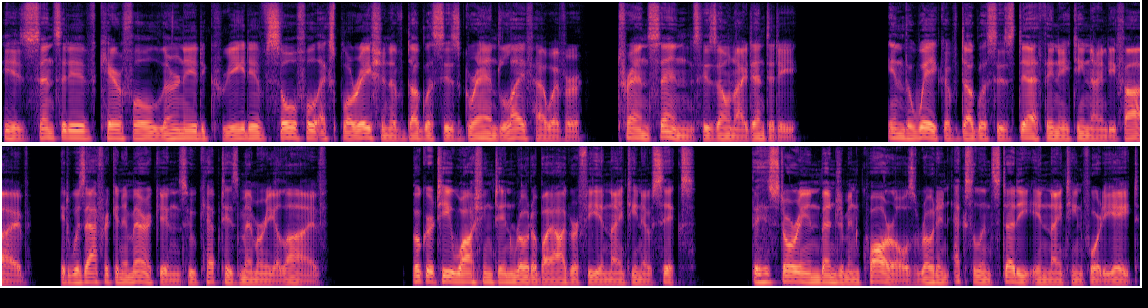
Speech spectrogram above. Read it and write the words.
His sensitive, careful, learned, creative, soulful exploration of Douglass's grand life, however, transcends his own identity. In the wake of Douglass's death in 1895, it was African Americans who kept his memory alive. Booker T. Washington wrote a biography in 1906. The historian Benjamin Quarles wrote an excellent study in 1948.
